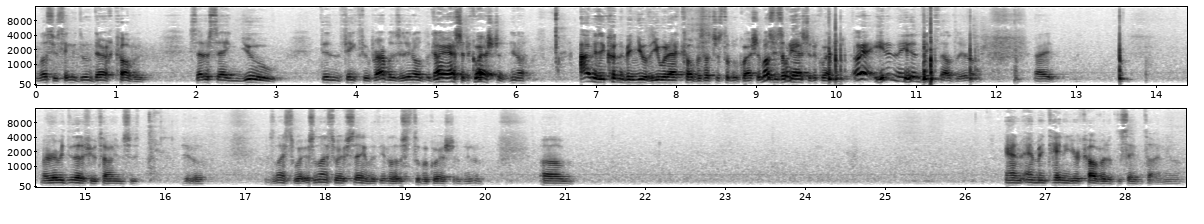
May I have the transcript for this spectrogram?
unless he's thinking doing Derek covered, Instead of saying you didn't think through properly, he says, you know, the guy asked the question, you know, obviously it couldn't have been you that you would come for such a stupid question. It must be somebody asked you the question. Oh yeah, he didn't, he didn't think so, you know. Right? My Rebbe did that a few times, you know. It was a nice way, it was a nice way of saying that, you know, that was a stupid question, you know. Um, and, and maintaining your covet at the same time, you know.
